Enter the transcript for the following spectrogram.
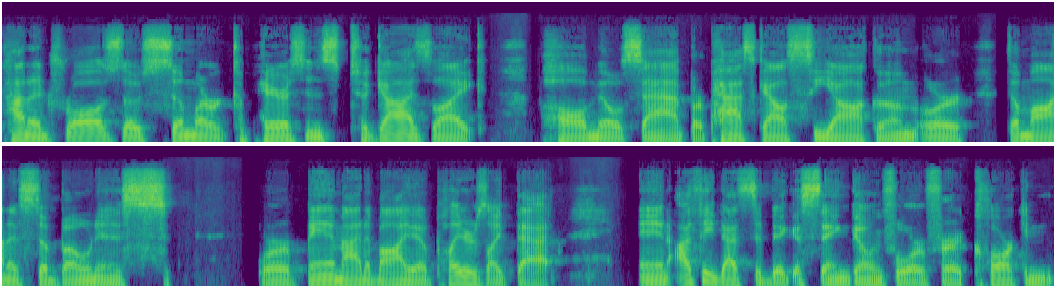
kind of draws those similar comparisons to guys like Paul Millsap or Pascal Siakam or Domantas Sabonis or Bam Adebayo, players like that. And I think that's the biggest thing going forward for Clarke and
